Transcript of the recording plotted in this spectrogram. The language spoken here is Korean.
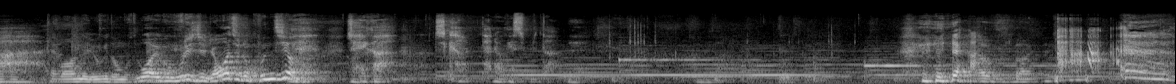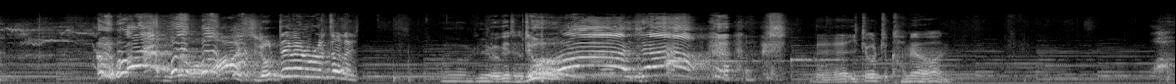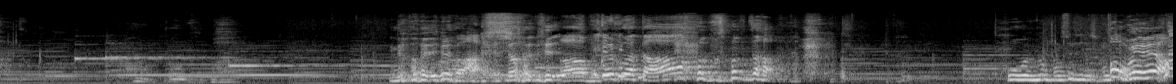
와 근데 여기 너무 와 이거 우리 지금 영화처럼 곤지암. 저희가 지금 다녀오겠습니다. 아, 씨, 너 때문에 놀랐잖아. 여기에 저아 야! 네, 이쪽으로 쭉 가면 너 이리 와. 너 아 못 갈 것 같다. 아 무섭다. 오형 발소리 들렸어. 어, 왜? 아,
